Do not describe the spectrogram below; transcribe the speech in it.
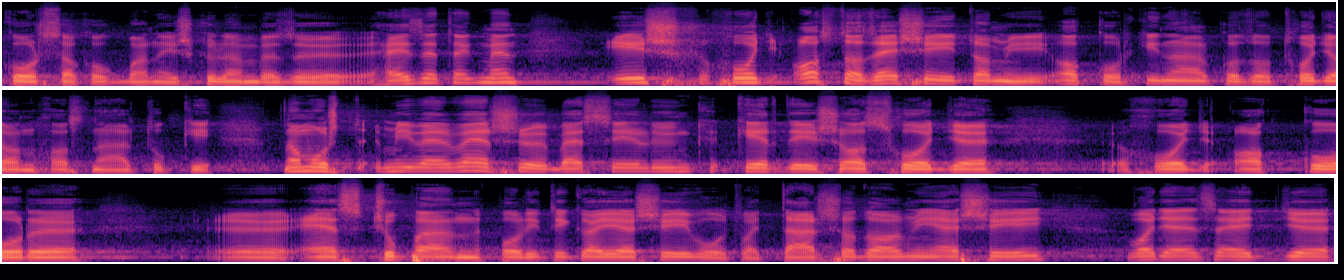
korszakokban és különböző helyzetekben, és hogy azt az esélyt, ami akkor kínálkozott, hogyan használtuk ki. Na most, mivel versről beszélünk, kérdés az, hogy, hogy akkor ez csupán politikai esély volt, vagy társadalmi esély, vagy ez egy,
